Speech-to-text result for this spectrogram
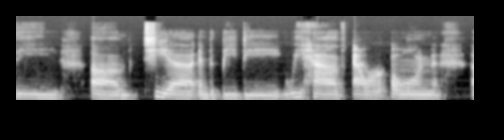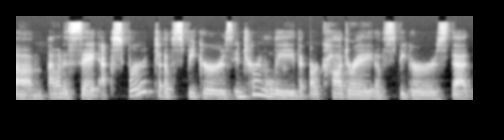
the um, Tia and the BD, we have our own, um, I want to say, expert of speakers internally, our cadre of speakers that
